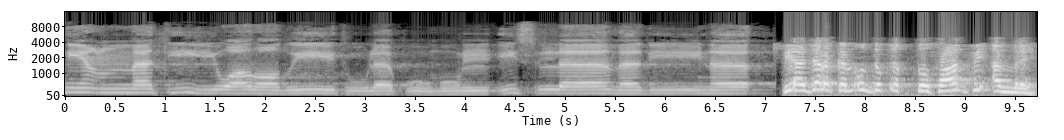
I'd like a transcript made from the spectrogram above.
نعمتي ورضيت لكم الإسلام دينا Diajarkan untuk iktisad fi amrih.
